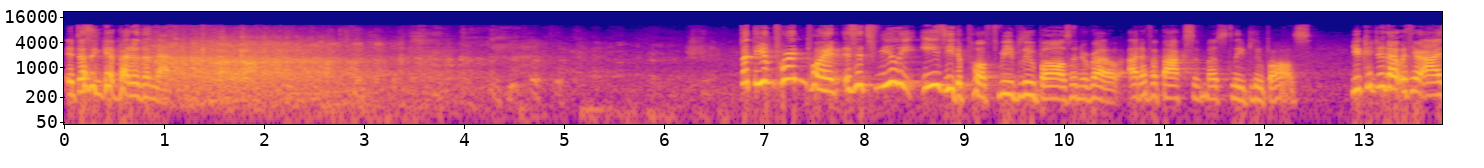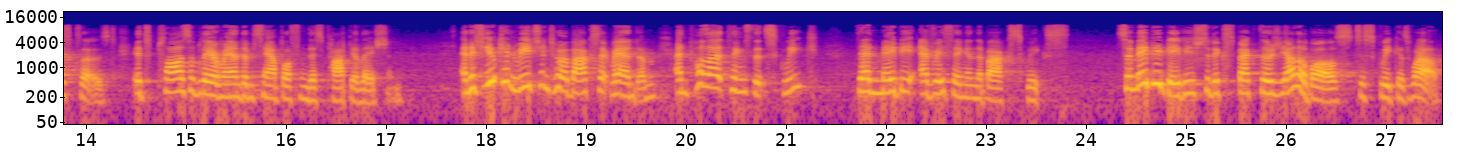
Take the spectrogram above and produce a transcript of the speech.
It doesn't get better than that. but the important point is it's really easy to pull three blue balls in a row out of a box of mostly blue balls. You could do that with your eyes closed. It's plausibly a random sample from this population. And if you can reach into a box at random and pull out things that squeak, then maybe everything in the box squeaks. So maybe babies should expect those yellow balls to squeak as well.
